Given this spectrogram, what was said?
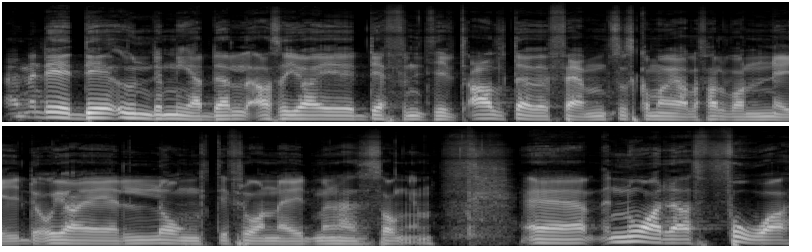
Nej, men det, det, är under medel. Alltså jag är definitivt allt över fem så ska man i alla fall vara nöjd och jag är långt ifrån nöjd med den här säsongen. Eh, några få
